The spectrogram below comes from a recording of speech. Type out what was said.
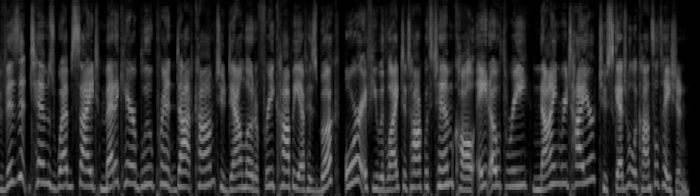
Visit Tim's website, MedicareBlueprint.com, to download a free copy of his book. Or if you would like to talk with Tim, call 803 9 Retire to schedule a consultation.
